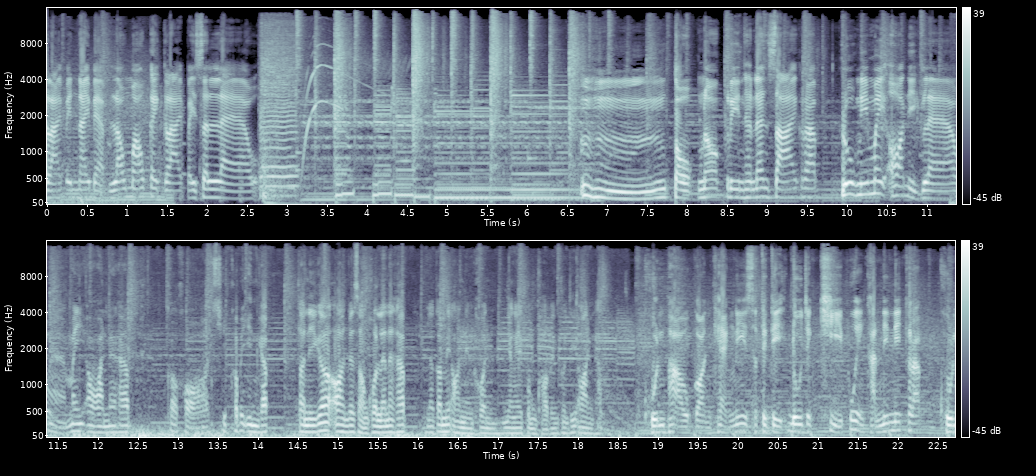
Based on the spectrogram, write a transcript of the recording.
กลายเป็นนายแบบเล้าเมาส์ไกลๆไปซะแล้วอือหือตกนอกกรีนทางด้านซ้ายครับ ลูกนี้ไม่ออนอีกแล้วอ่าไม่ออนนะครับ ก็ขอชิปเข้าไปอินครับ ตอนนี้ก็ออนไปสองคนแล้วนะครับ แล้วก็ไม่ออนหนึ่งคน ยังไงผมขอเป็นคนที่ออนครับ คุณเผ่าก่อนแข่งนี่สถิติดูจะขี่ผู้แข่งขันนิดๆครับ คุณ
